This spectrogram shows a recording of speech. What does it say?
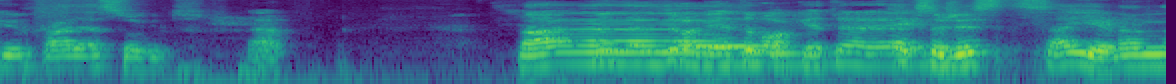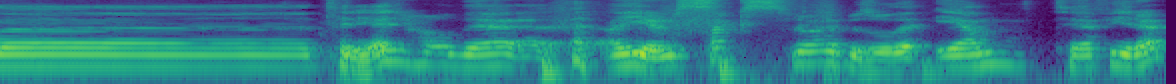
kult. Nei, det er så kult. Ja. Nei, Men da drar vi tilbake til Exorcist. Jeg gir den en uh, treer. Og det, jeg gir den seks fra episode én til fire.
